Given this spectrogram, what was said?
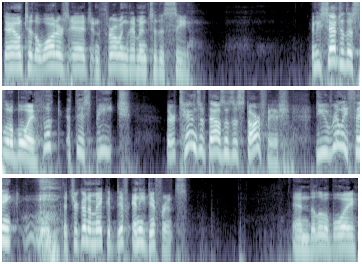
down to the water's edge and throwing them into the sea. And he said to this little boy, Look at this beach. There are tens of thousands of starfish. Do you really think that you're going to make any difference? And the little boy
